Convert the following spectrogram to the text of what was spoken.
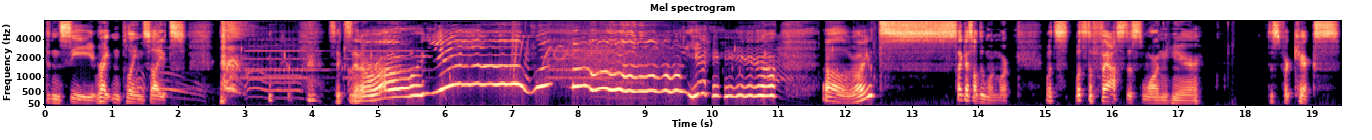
didn't see right in plain sight. Six in a row! Yeah! Yeah! Alright. I guess I'll do one more. What's what's the fastest one here? Just for kicks.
